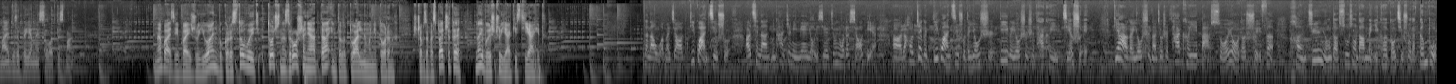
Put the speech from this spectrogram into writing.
Мають дуже приємний солодкий смак. На базі Байжу Юань використовують точне зрошення та інтелектуальний моніторинг, щоб забезпечити найвищу якість ягід. 这个呢，我们叫滴灌技术，而且呢，你看这里面有一些均匀的小点啊、然后这个滴灌技术的优势，第一个优势是它可以节水，第二个优势呢，就是它可以把所有的水分很均匀的输送到每一棵枸杞树的根部。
